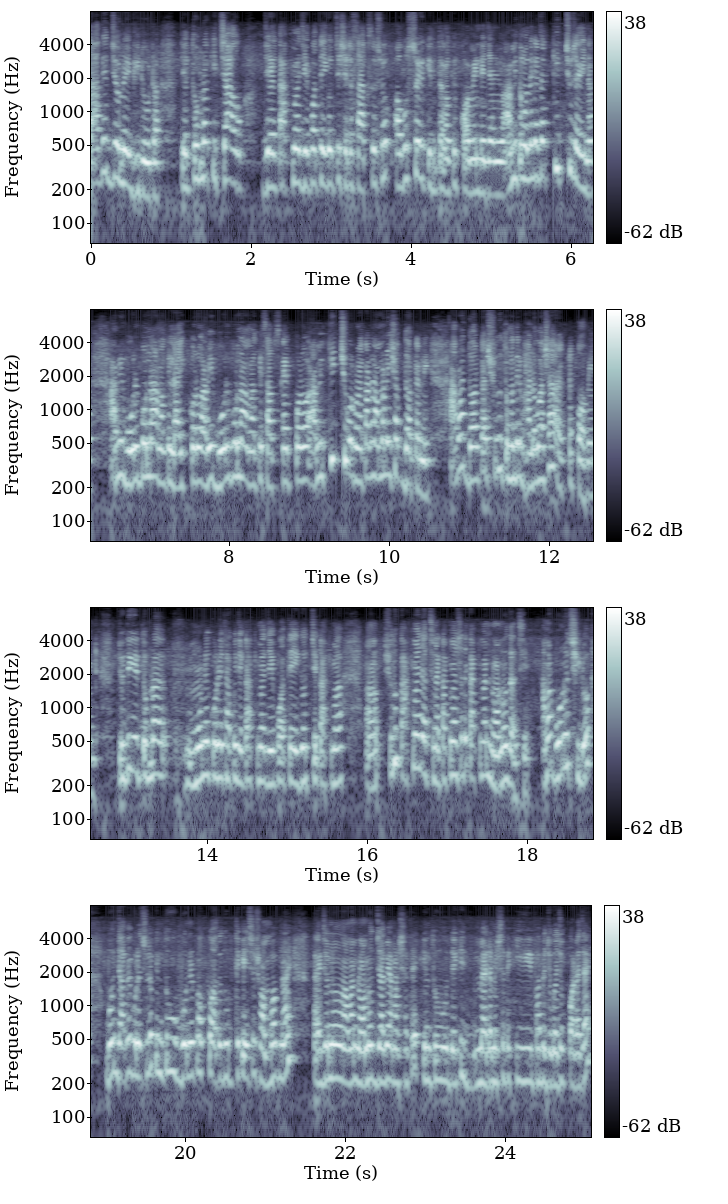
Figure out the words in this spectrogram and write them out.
তাদের জন্য এই ভিডিওটা যে তোমরা কি চাও যে কাকিমা যে পথে এগোচ্ছে সেটা সাকসেস হোক, অবশ্যই কিন্তু আমাকে কমেন্টে জানিও। আমি তোমাদের কাছে কিচ্ছু চাই না। আমি বলব না, আমাকে লাইক করো, আমি বলব না, আমাকে সাবস্ক্রাইব করো, আমি কিচ্ছু করব না, কারণ আমার এইসব দরকার নেই। আমার দরকার শুধু তোমাদের ভালোবাসা আর একটা কমেন্ট যদি তোমরা মনে করে থাকো যে কাকিমা যে পথে এগোচ্ছে, কাকিমা শুধু কাকিমা যাচ্ছে না, কাকিমার সাথে কাকিমার ননদ আছে। আমার বোনও ছিল, বোন যাবে বলেছিল, কিন্তু বোনের পক্ষে অত দূর থেকে এসে সম্ভব নয়, তাই জন্য আমার ননদ যাবে আমার সাথে, কিন্তু দেখি ম্যাডামের সাথে কীভাবে যোগাযোগ করা যায়।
